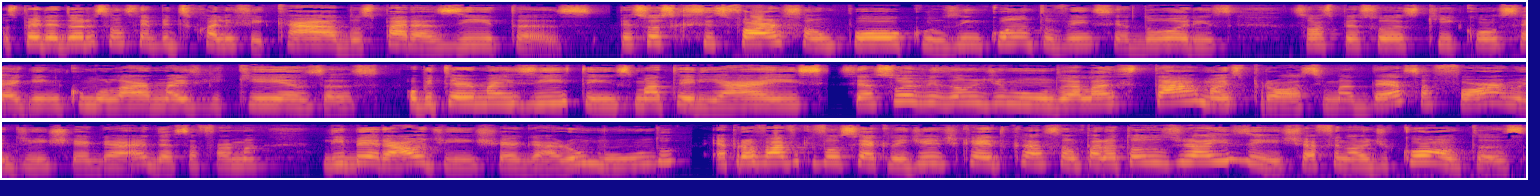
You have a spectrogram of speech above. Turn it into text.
os perdedores são sempre desqualificados, parasitas, pessoas que se esforçam poucos, enquanto vencedores são as pessoas que conseguem acumular mais riquezas, obter mais itens materiais. Se a sua visão de mundo ela está mais próxima dessa forma de enxergar, dessa forma liberal de enxergar o mundo, é provável que você acredite que a educação para todos já existe. Afinal de contas,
